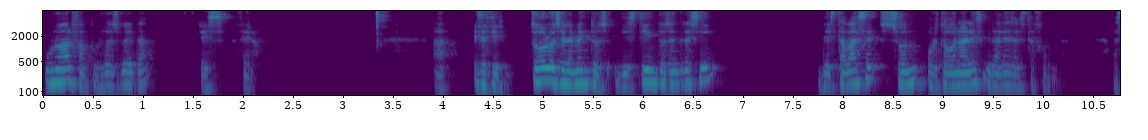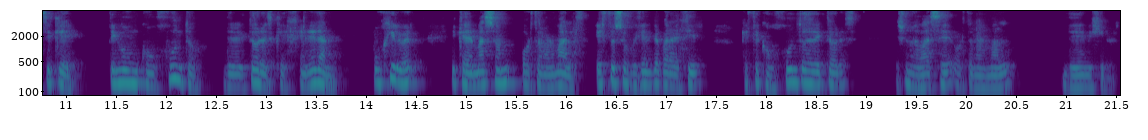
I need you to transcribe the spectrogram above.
1 alfa por 2 beta es 0. Ah, es decir, todos los elementos distintos entre sí de esta base son ortogonales gracias a esta fórmula. Así que tengo un conjunto de vectores que generan un Hilbert y que además son ortonormales. Esto es suficiente para decir que este conjunto de vectores es una base ortonormal de mi Hilbert.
